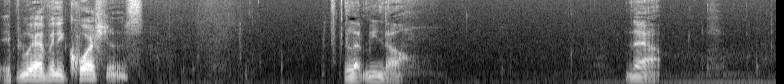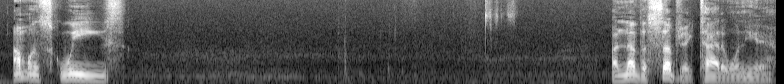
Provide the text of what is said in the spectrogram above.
If you have any questions, let me know. Now, I'm going to squeeze another subject title in here.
